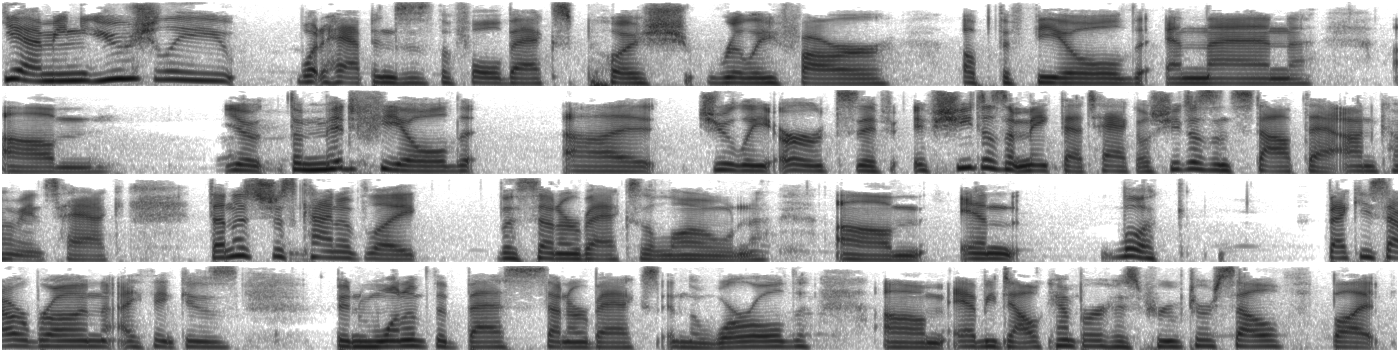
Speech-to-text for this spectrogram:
Yeah, I mean, usually what happens is the fullbacks push really far up the field, and then um, you know the midfield. Uh, Julie Ertz, if if she doesn't make that tackle, she doesn't stop that oncoming attack, then it's just kind of like the center backs alone. Um, and look, Becky Sauerbrunn, I think, has been one of the best center backs in the world. Um, Abby Dahlkemper has proved herself, but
